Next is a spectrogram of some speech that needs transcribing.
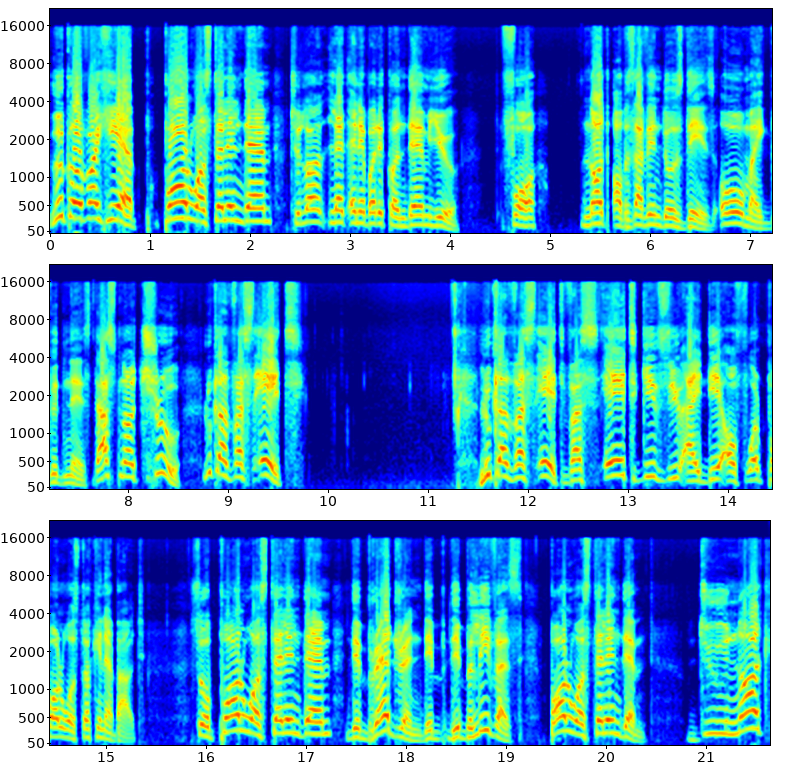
look over here. Paul was telling them to not let anybody condemn you for not observing those days. Oh my goodness, that's not true. Look at verse 8. Look at verse 8. Verse 8 gives you idea of what Paul was talking about. So Paul was telling them, the brethren, the, the believers, Paul was telling them, do not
